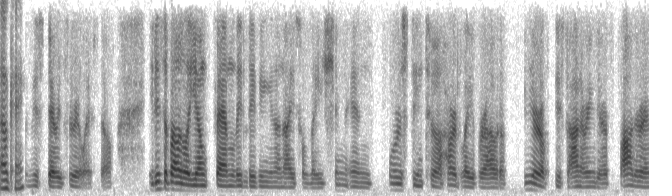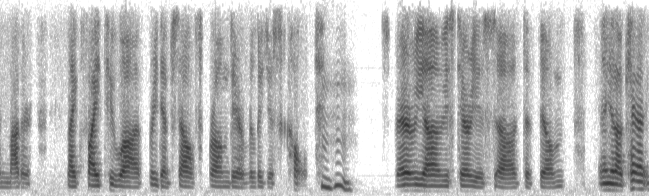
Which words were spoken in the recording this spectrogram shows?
Okay. a mystery thriller. So it is about a young family living in an isolation and forced into a hard labor out of fear of dishonoring their father and mother, like fight to uh, free themselves from their religious cult. Mm-hmm. It's very uh, mysterious, uh, the film. And, you know, Canada,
